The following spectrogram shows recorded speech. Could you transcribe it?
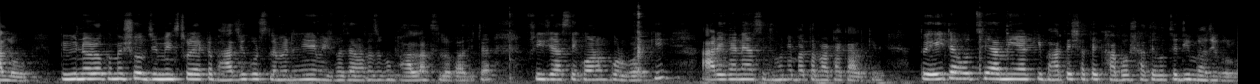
আলু। বিভিন্ন রকমের সবজি মিক্স করে একটা ভাজি করছিলাম। এটা নিরামিষ ভাজি। আমার কাছে খুব ভালো লাগছিল ভাজিটা। ফ্রিজে আছে গরম করব আর কি। আর এখানে আছে ধনে পাতা বাটা কালকে তো এইটা হচ্ছে আমি আর কি ভাতের সাথে খাব, সাথে হচ্ছে ডিম ভাজি করব।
